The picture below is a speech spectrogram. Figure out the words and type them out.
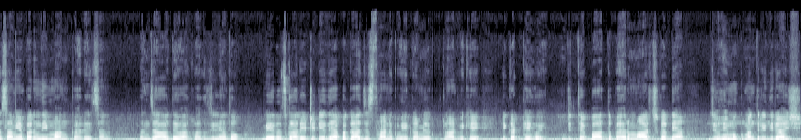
ਅਸਾਮੀਆਂ ਭਰਨ ਦੀ ਮੰਗ ਕਰ ਰਹੇ ਸਨ। ਪੰਜਾਬ ਦੇ ਵੱਖ-ਵੱਖ ਜ਼ਿਲ੍ਹਿਆਂ ਤੋਂ ਬੇਰੁਜ਼ਗਾਰ ਈਟੀਟੀ ਅਧਿਆਪਕ ਅੱਜ ਸਥਾਨਕ ਵੇਰਕਾ ਮਿਲਕ ਪਲਾਂਟ ਵਿਖੇ ਇਕੱਠੇ ਹੋਏ, ਜਿੱਥੇ ਬਾਅਦ ਦੁਪਹਿਰ ਮਾਰਚ ਕਰਦਿਆਂ ਜਿਉਂ ਹੀ ਮੁੱਖ ਮੰਤਰੀ ਦੀ ਰਿਹਾਇਸ਼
